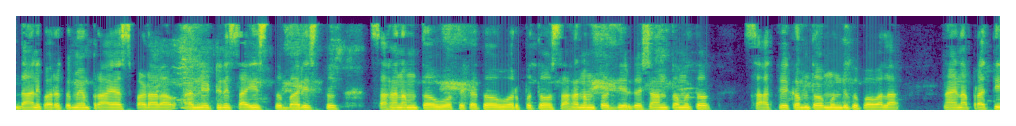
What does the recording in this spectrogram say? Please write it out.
దాని కొరకు మేము ప్రయాసపడాలా? అన్నిటిని సహిస్తూ భరిస్తూ సహనంతో ఓపికతో ఓర్పుతో సహనంతో దీర్ఘశాంతముతో సాత్వికంతో ముందుకు పోవాలా? నాయన ప్రతి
